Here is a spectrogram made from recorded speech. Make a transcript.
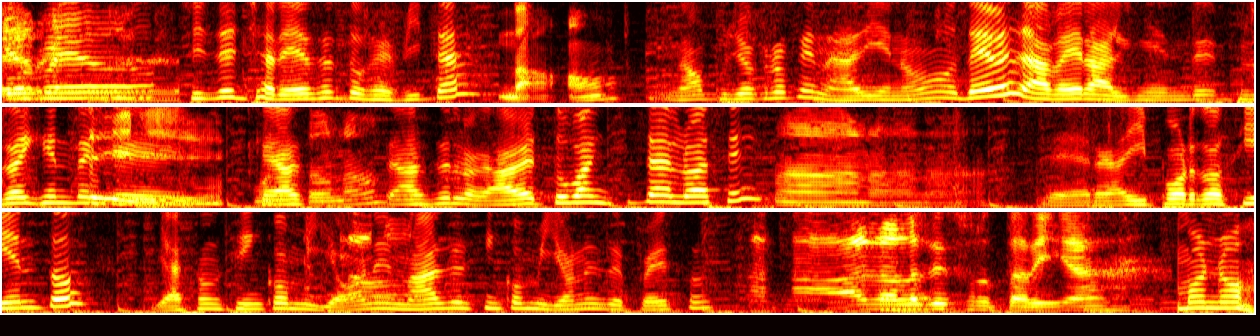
¿Qué pedo? ¿Sí te echarías a tu jefita? No. No, pues yo creo que nadie, ¿no? Debe de haber alguien. de- pues hay gente Sí. que, que hace, ¿no? hace lo... A ver, ¿tú, Banquita, lo haces? No, no, no. Verga, Y por 200, ya son 5 millones, más de 5 millones de pesos. Ah, no los disfrutaría. ¿Cómo no,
